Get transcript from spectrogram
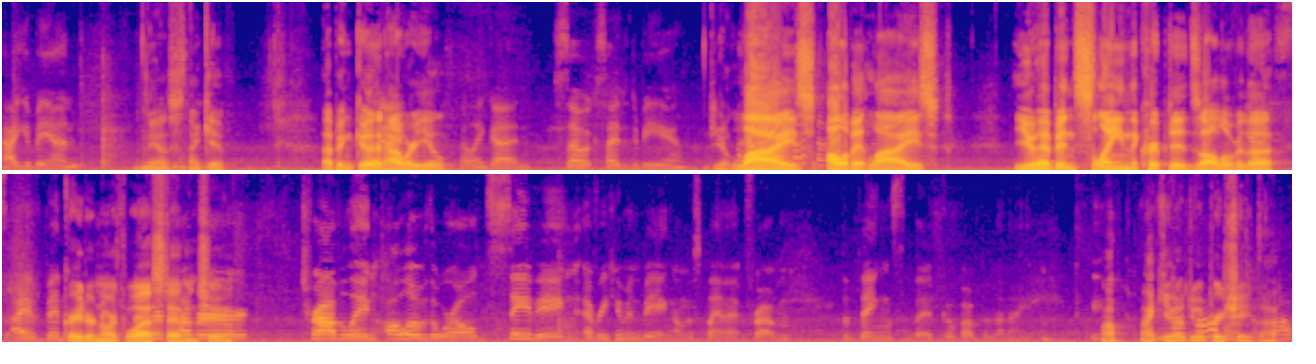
How you been? Yes, thank you. I've been good. How are you? Really good. So excited to be here. Your lies, all of it lies. You have been slaying the cryptids all over the Yes, I have been greater Northwest, haven't you? Traveling all over the world, saving every human being on this planet from the things that go bump in the night. Oh, thank you. No I do problem, appreciate no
